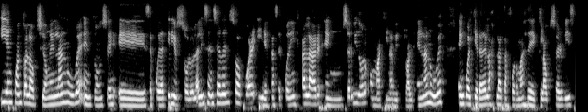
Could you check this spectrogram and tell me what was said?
y en cuanto a la opción en la nube, entonces eh, se puede adquirir solo la licencia del software y esta se puede instalar en un servidor o máquina virtual en la nube en cualquiera de las plataformas de cloud service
